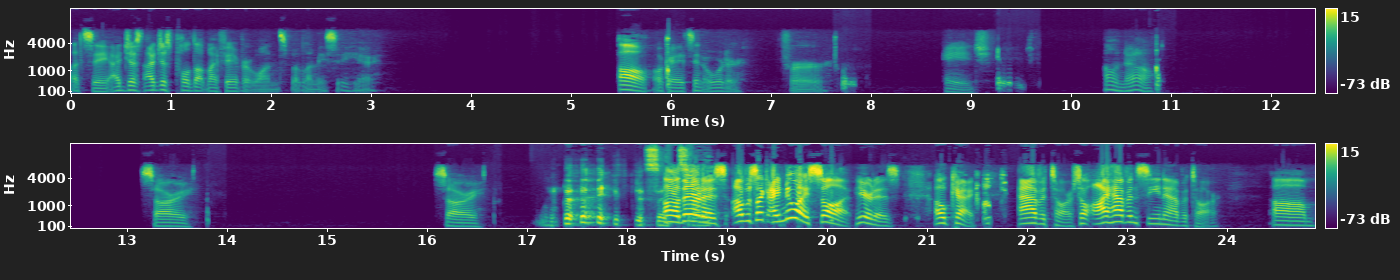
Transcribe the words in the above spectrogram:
let's see. I just I just pulled up my favorite ones, but let me see here. Oh, okay, it's in order for age. Oh no. Sorry. Sorry. Oh, there it is. I was like, I knew I saw it. Here it is. Okay, Avatar. So I haven't seen Avatar. Um,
